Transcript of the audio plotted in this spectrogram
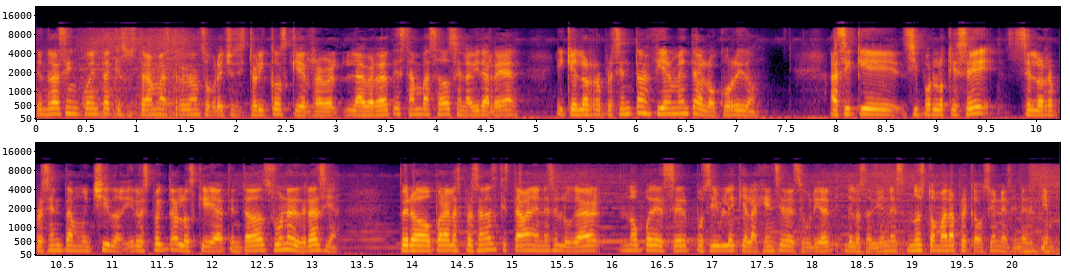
tendrás en cuenta que sus tramas tratan sobre hechos históricos que la verdad están basados en la vida real y que lo representan fielmente a lo ocurrido. Así que, si por lo que sé, se lo representa muy chido. Y respecto a los que atentados fue una desgracia. Pero para las personas que estaban en ese lugar, no puede ser posible que la agencia de seguridad de los aviones no tomara precauciones en ese tiempo.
